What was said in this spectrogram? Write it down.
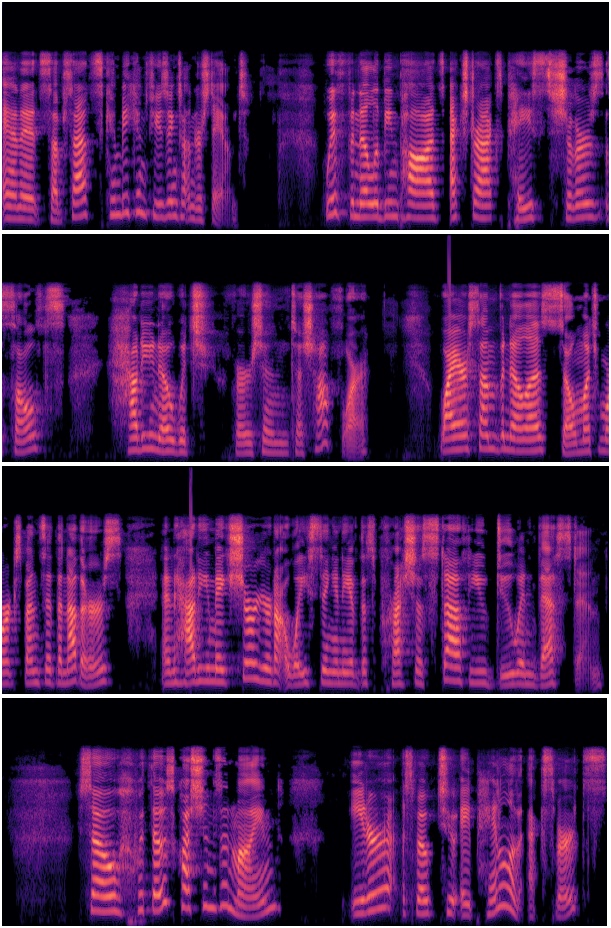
and its subsets can be confusing to understand. With vanilla bean pods, extracts, paste, sugars, salts, how do you know which version to shop for? Why are some vanillas so much more expensive than others? And how do you make sure you're not wasting any of this precious stuff you do invest in? So, with those questions in mind, Eater spoke to a panel of experts,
